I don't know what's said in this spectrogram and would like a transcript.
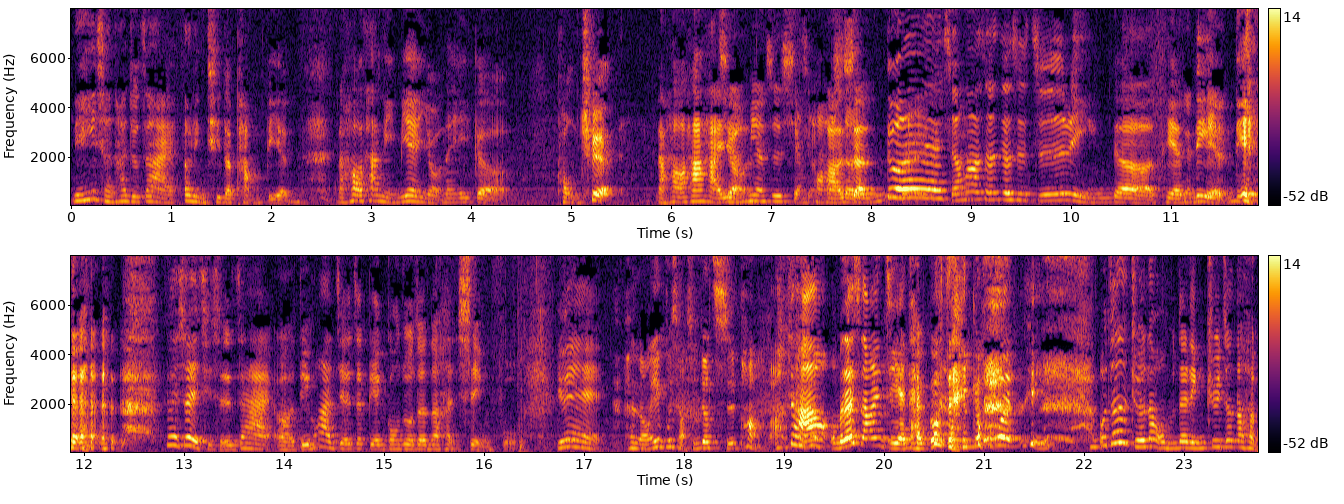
连逸城它就在二零七的旁边，然后它里面有那一个孔雀。然后它还有前面是咸花生，对，咸花生就是知名的甜点店。对，所以其实，在呃迪化街这边工作真的很幸福，因为很容易不小心就吃胖吧。对啊，我们在上一集也谈过这一个问题。我真的觉得我们的邻居真的很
